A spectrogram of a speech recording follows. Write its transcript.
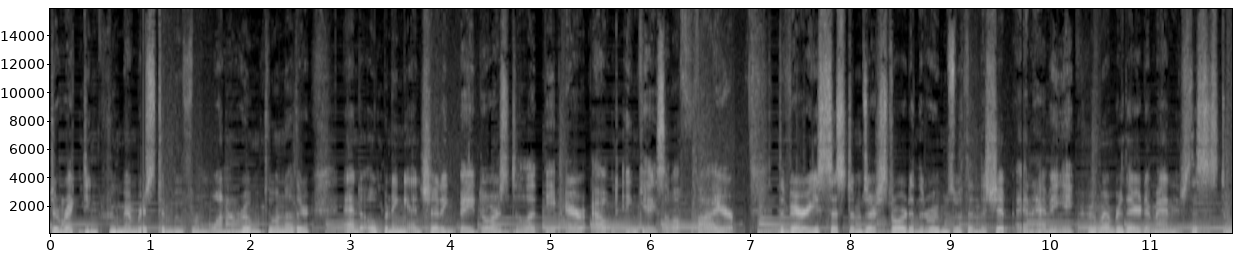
directing crew members to move from one room to another, and opening and shutting bay doors to let the air out in case of a fire. The various systems are stored in the rooms within the ship, and having a crew member there to manage the system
